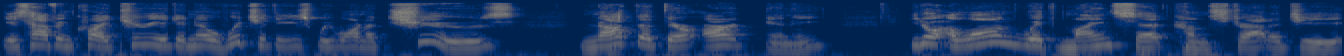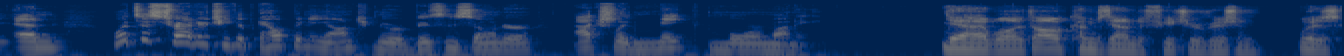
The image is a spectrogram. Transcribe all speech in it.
is having criteria to know which of these we want to choose not that there aren't any. You know, along with mindset comes strategy. And what's a strategy that would help any entrepreneur business owner actually make more money? Yeah, well, it all comes down to future vision. Was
